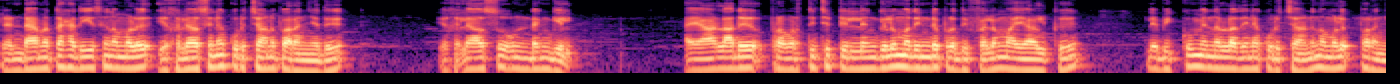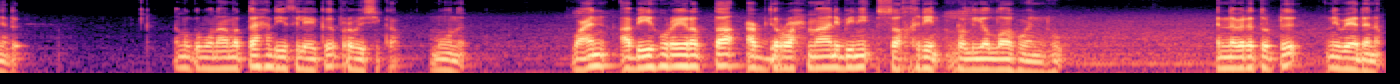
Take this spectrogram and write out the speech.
രണ്ടാമത്തെ ഹദീസ് നമ്മൾ ഇഖ്ലാസിനെ കുറിച്ചാണ് പറഞ്ഞത്. ഇഖ്ലാസ് ഉണ്ടെങ്കിൽ അയാൾ അത് പ്രവർത്തിച്ചിട്ടില്ലെങ്കിലും അതിന്റെ പ്രതിഫലം അയാൾക്ക് ലഭിക്കും എന്നുള്ളതിനെ കുറിച്ചാണ് നമ്മൾ പറഞ്ഞത്. നമുക്ക് മൂന്നാമത്തെ ഹദീസിലേക്ക് പ്രവേശിക്കാം. മൂന്ന്. വൻ അബി ഹുറൈറത്ത അബ്ദുറഹ്മാൻ ബിൻ സഹ്രിൻ റലിയല്ലാഹു അൻഹു എന്നിവരെ തൊട്ട് നിവേദനം.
